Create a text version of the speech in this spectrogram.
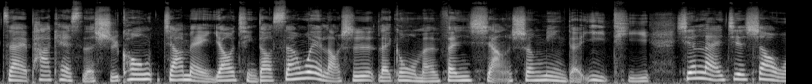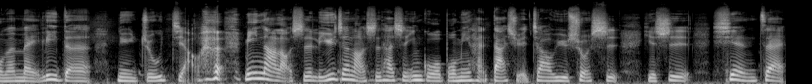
在 Podcast 的时空，佳美邀请到三位老师来跟我们分享生命的议题。先来介绍我们美丽的女主角 Mina 老师，李玉珍老师，她是英国伯明翰大学教育硕士，也是现在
